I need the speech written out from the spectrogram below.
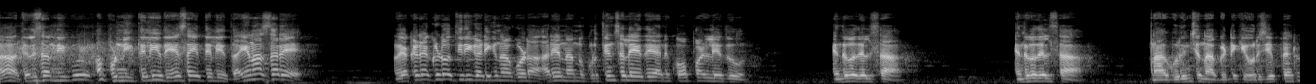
ఆ, తెలుసా నీకు? అప్పుడు నీకు తెలియదు ఏసై తెలియదు. అయినా సరే నువ్వు ఎక్కడెక్కడో తిరిగి అడిగినా కూడా అరే నన్ను గుర్తించలేదే అని కోపడలేదు ఎందుకో తెలుసా? ఎందుకో తెలుసా? నా గురించి నా బిడ్డకి ఎవరు చెప్పారు?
